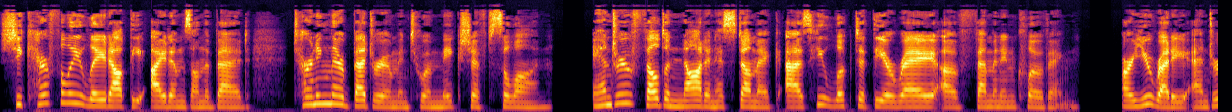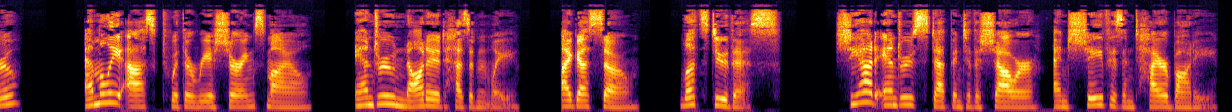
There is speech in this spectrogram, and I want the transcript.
She carefully laid out the items on the bed, turning their bedroom into a makeshift salon. Andrew felt a knot in his stomach as he looked at the array of feminine clothing. Are you ready, Andrew? Emily asked with a reassuring smile. Andrew nodded hesitantly. I guess so. Let's do this. She had Andrew step into the shower and shave his entire body.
